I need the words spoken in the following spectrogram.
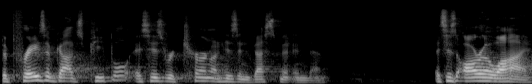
the praise of God's people is his return on his investment in them. It's his ROI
